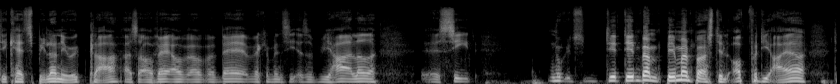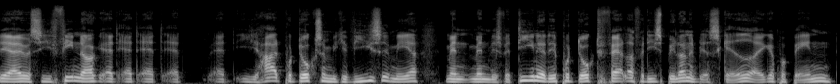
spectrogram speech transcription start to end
det kan spillerne jo ikke klare. Altså, og hvad, og, og, og hvad, hvad kan man sige? Altså, vi har allerede øh, set nu, det, det, man, det, man bør stille op for de ejere, det er jo at sige, fint nok, at, at, at, at at I har et produkt, som I kan vise mere, men, men hvis værdien af det produkt falder, fordi spillerne bliver skadet og ikke er på banen,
